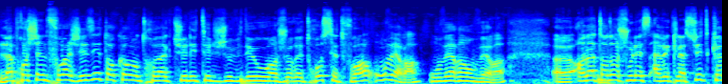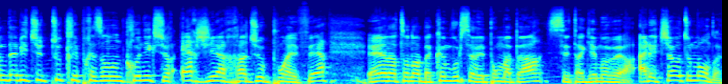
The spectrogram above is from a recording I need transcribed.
La prochaine fois, j'hésite encore entre actualité du jeu vidéo ou un jeu rétro. Cette fois, on verra, on verra, on verra. Euh, en attendant, je vous laisse avec la suite. Comme d'habitude, toutes les précédentes chroniques sur rgrradio.fr. Et en attendant, bah, comme vous le savez pour ma part, c'est un game over. Allez, ciao tout le monde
